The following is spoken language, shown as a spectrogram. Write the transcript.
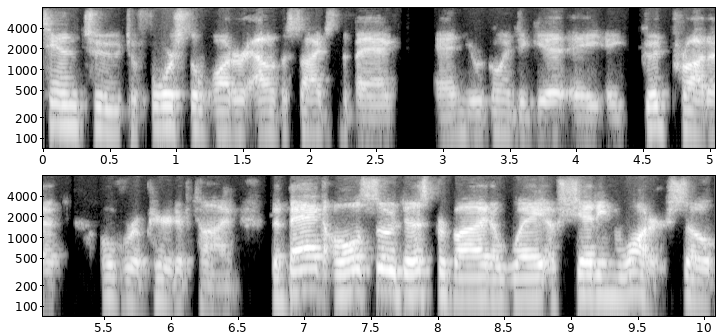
tend to, to force the water out of the sides of the bag and you're going to get a, a good product over a period of time. The bag also does provide a way of shedding water. So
